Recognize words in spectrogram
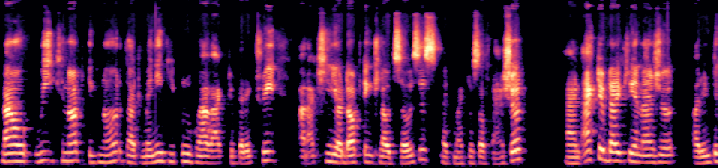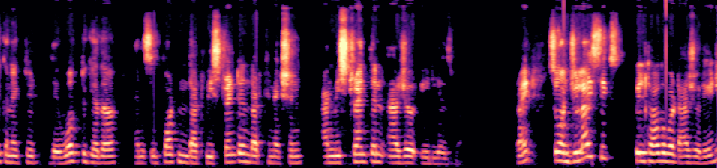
Now, we cannot ignore that many people who have Active Directory are actually adopting cloud services like Microsoft Azure. And Active Directory and Azure are interconnected, they work together, and it's important that we strengthen that connection and we strengthen Azure AD as well, right? So on July 6th, we'll talk about Azure AD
